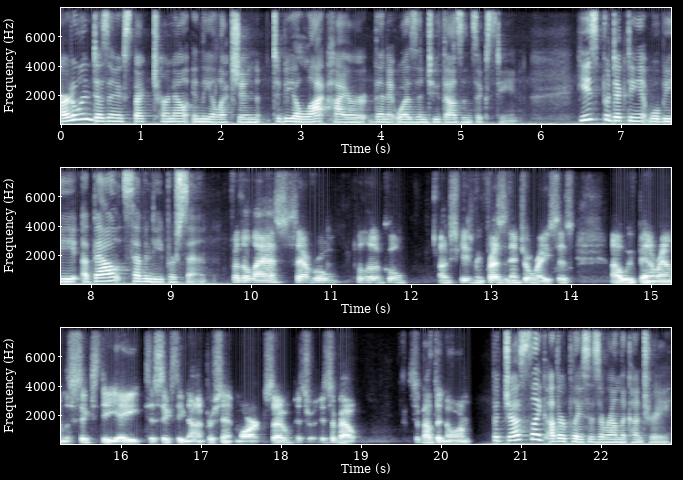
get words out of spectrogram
Ardoin doesn't expect turnout in the election to be a lot higher than it was in 2016. He's predicting it will be about 70%. For the last several political, uh, excuse me, presidential races, uh, we've been around the 68 to 69% mark. So it's, it's about it's about the norm. But just like other places around the country,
